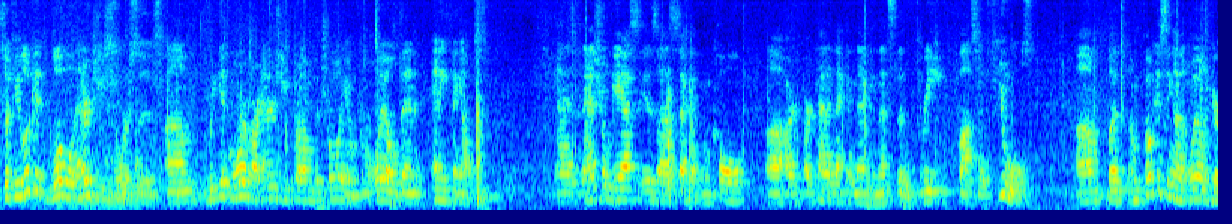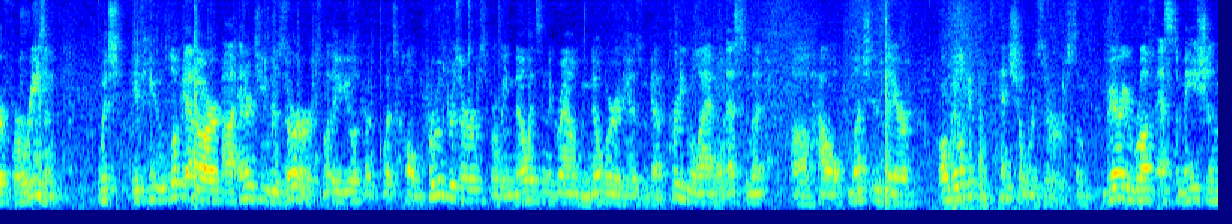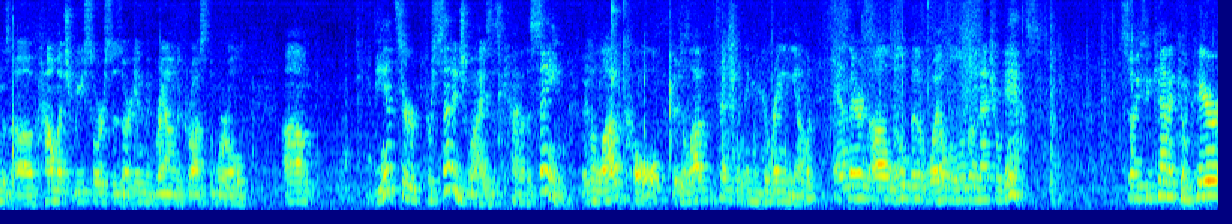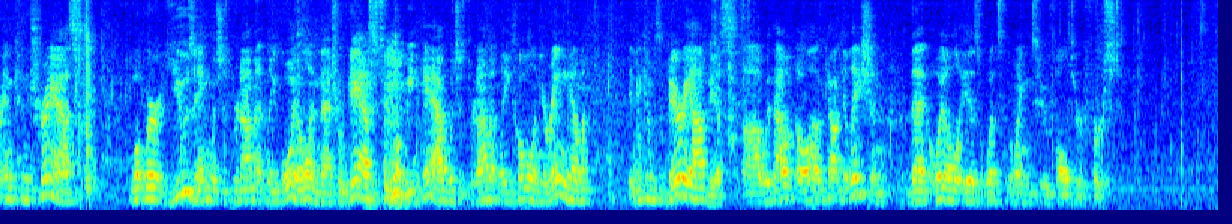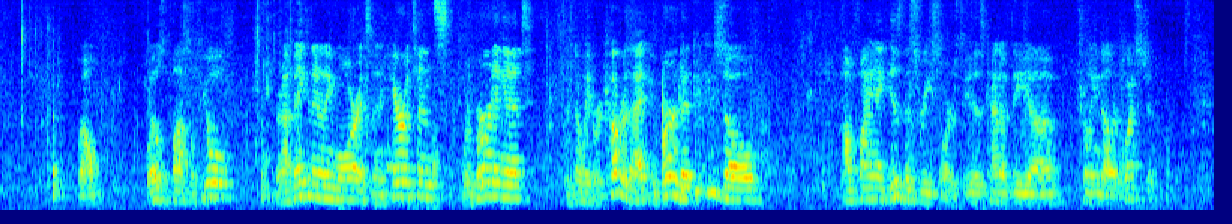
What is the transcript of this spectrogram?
So if you look at global energy sources, um, we get more of our energy from petroleum, from oil, than anything else. And natural gas is uh, second, and coal uh, are, are kind of neck and neck, and that's the three fossil fuels. Um, but I'm focusing on oil here for a reason, which if you look at our uh, energy reserves, whether you look at what's called proved reserves, where we know it's in the ground, we know where it is, we've got a pretty reliable estimate of how much is there, or we look at potential reserves, some very rough estimations of how much resources are in the ground across the world. Um, the answer percentage-wise is kind of the same. There's a lot of coal, there's a lot of potential in uranium, and there's a little bit of oil and a little bit of natural gas. So if you kind of compare and contrast what we're using, which is predominantly oil and natural gas, to what we have, which is predominantly coal and uranium, it becomes very obvious, uh, without a lot of calculation, that oil is what's going to falter first. Well, oil's a fossil fuel, they're not making it anymore, it's an inheritance, we're burning it, there's no way to recover that, you burned it, so how finite is this resource is kind of the uh, trillion dollar question.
